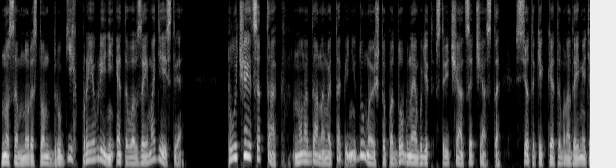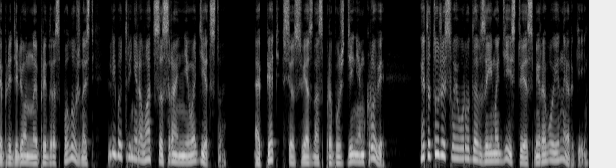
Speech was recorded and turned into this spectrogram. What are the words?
но со множеством других проявлений этого взаимодействия». Получается так, но на данном этапе не думаю, что подобное будет встречаться часто. Все-таки к этому надо иметь определенную предрасположенность, либо тренироваться с раннего детства. Опять все связано с пробуждением крови – это тоже своего рода взаимодействие с мировой энергией.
